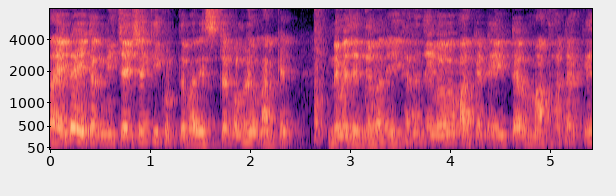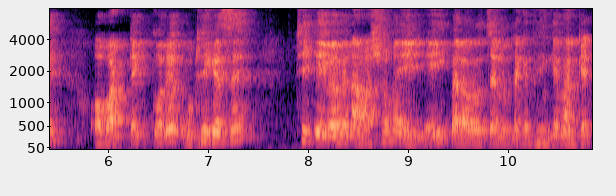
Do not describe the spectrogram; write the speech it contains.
তাইলে এটার নিচে এসে কি করতে পারে? স্টেবল হয়ে মার্কেট নেমে যেতে পারে। এখানে যেভাবে মার্কেট এইটার মাথাটাকে ওভারটেক করে উঠে গেছে, ঠিক এইভাবে নামার সময় এই প্যারালাল চ্যানেলটাকে ভেঙে মার্কেট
